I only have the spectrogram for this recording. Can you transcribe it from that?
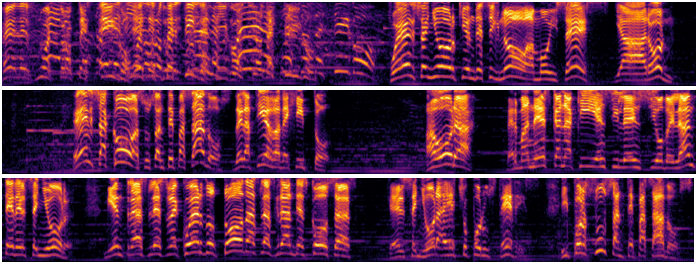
Él es nuestro testigo. Él es nuestro testigo. ¡Él es nuestro testigo! testigo! Fue el Señor quien designó a Moisés y a Aarón. Él sacó a sus antepasados de la tierra de Egipto. Ahora, permanezcan aquí en silencio delante del Señor, mientras les recuerdo todas las grandes cosas que el Señor ha hecho por ustedes y por sus antepasados.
